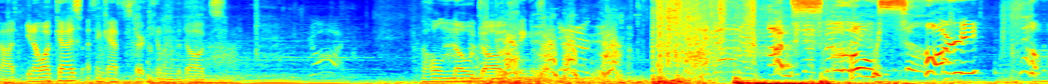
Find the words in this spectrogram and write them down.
God, you know what, guys? I think I have to start killing the dogs. The whole no dog thing is. Her! I'm so sorry. I'm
